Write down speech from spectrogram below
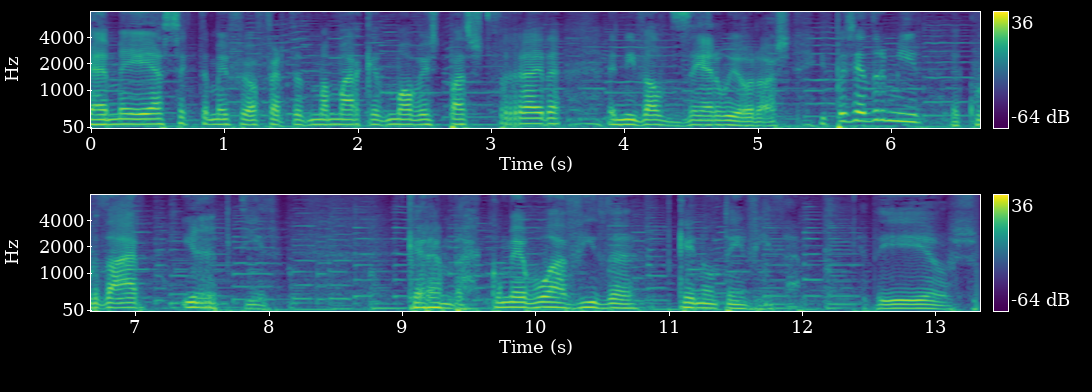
Cama é essa que também foi oferta de uma marca de móveis de Passos de Ferreira a nível de 0 euros. E depois é dormir, acordar e repetir. Caramba, como é boa a vida de quem não tem vida. Adeus.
